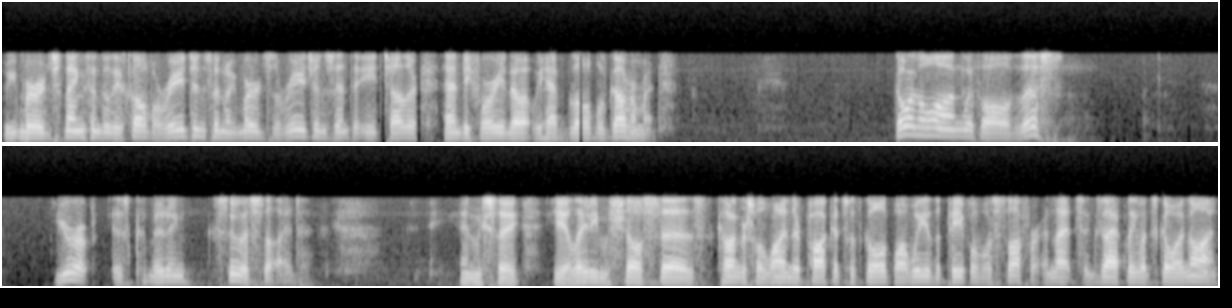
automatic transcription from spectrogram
we merge things into these global regions, and we merge the regions into each other, and before you know it, we have global government. Going along with all of this, Europe is committing suicide. And we say, yeah, Lady Michelle says Congress will line their pockets with gold while we, the people, will suffer. And that's exactly what's going on.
